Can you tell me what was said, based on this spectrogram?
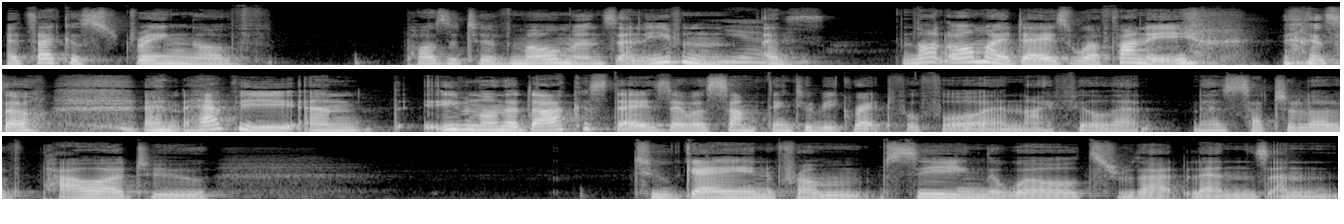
it's like a string of positive moments. And even, yes. not all my days were funny. so, and happy. And even on the darkest days, there was something to be grateful for. And I feel that there's such a lot of power to to gain from seeing the world through that lens and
